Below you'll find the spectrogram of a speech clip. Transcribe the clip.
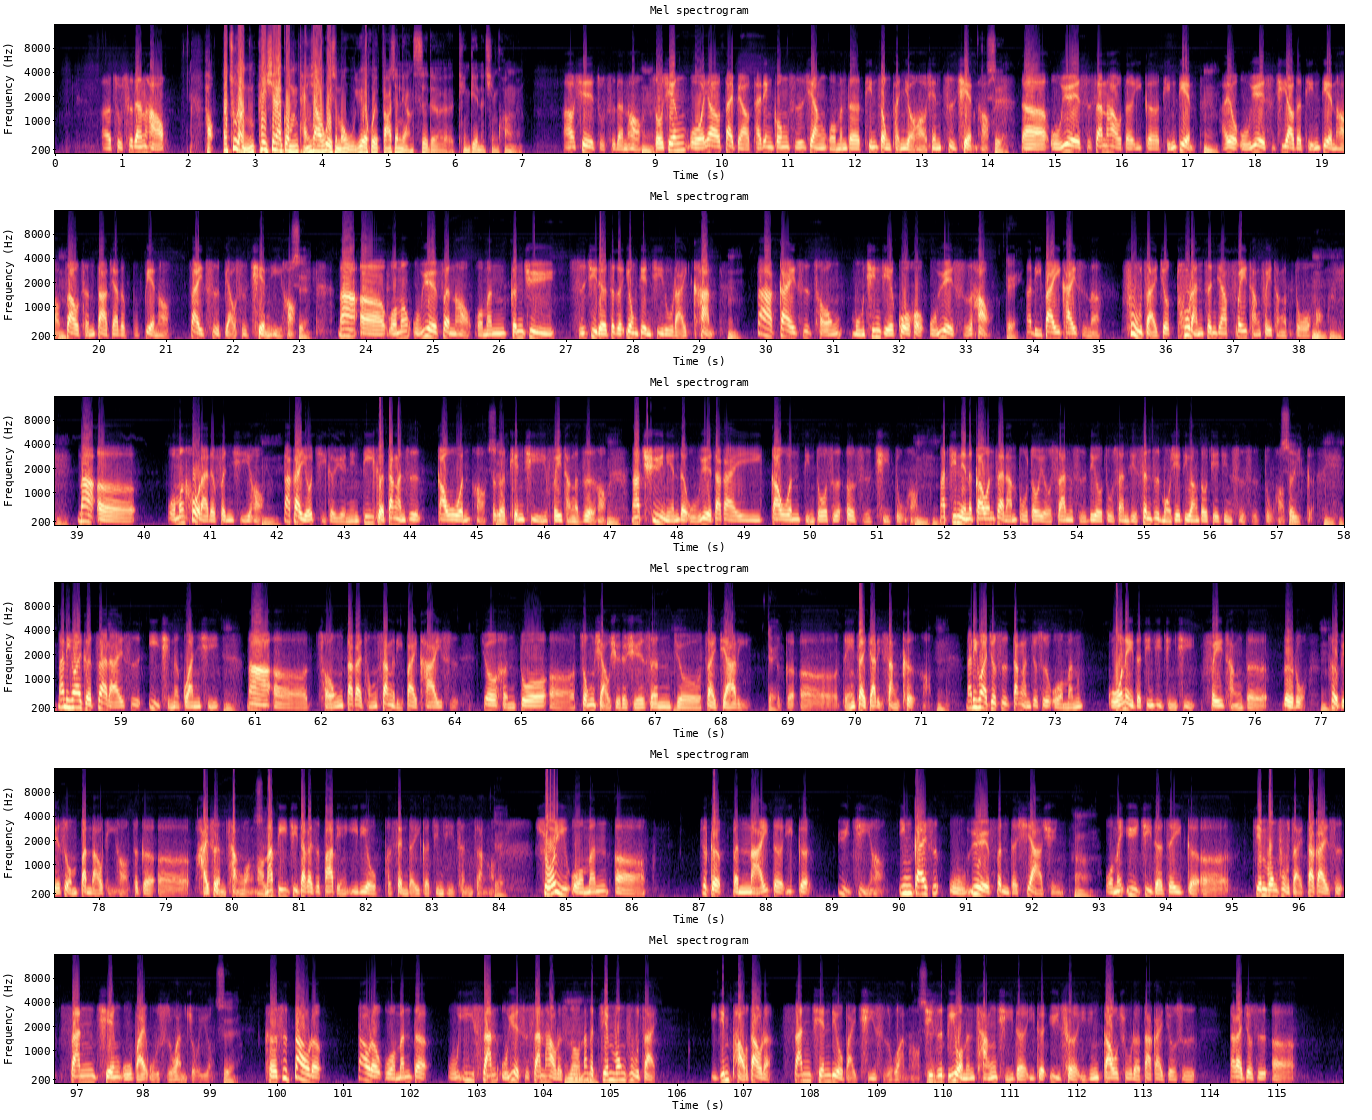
呃，主持人好。好，那处长，你可以现在跟我们谈一下，为什么五月会发生两次的停电的情况呢？好，谢谢主持人哈。首先，我要代表台电公司向我们的听众朋友哈先致歉哈。是。呃，五月十三号的一个停电，嗯，还有五月十七号的停电哈，造成大家的不便哈，再次表示歉意哈。是。那呃，我们五月份哈，我们根据实际的这个用电记录来看，嗯，大概是从母亲节过后五月十号，对，那礼拜一开始呢。负载就突然增加非常非常的多哈，那呃，我们后来的分析哈，大概有几个原因。第一个当然是高温哈，这个天气非常的热哈。那去年的五月大概高温顶多是二十七度哈，那今年的高温在南部都有三十六度三七，甚至某些地方都接近四十度哈。这一个，那另外一个再来是疫情的关系，那呃，从大概从上个礼拜开始。就很多呃中小学的学生就在家里，对这个呃等于在家里上课哈。嗯，那另外就是当然就是我们国内的经济景气非常的热络，特别是我们半导体哈，这个呃还是很畅旺哦。那第一季大概是八点一六 percent 的一个经济成长哦。对，所以我们呃这个本来的一个预计哈，应该是五月份的下旬。嗯。我们预计的这一个呃尖峰负载大概是三千五百五十万左右，是。可是到了到了我们的五一三五月十三号的时候，那个尖峰负载已经跑到了三千六百七十万哦，其实比我们长期的一个预测已经高出了大概就是大概就是呃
